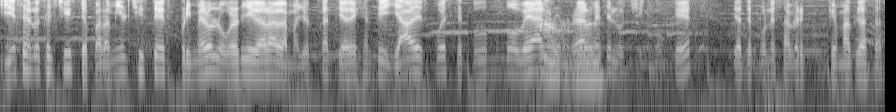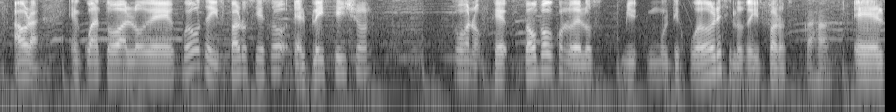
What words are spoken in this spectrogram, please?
Y ese no es el chiste. Para mí el chiste es primero lograr llegar a la mayor cantidad de gente y ya después que todo el mundo vea lo, realmente lo chingón que es, ya te pones a ver qué más gastas. Ahora, en cuanto a lo de juegos de disparos y eso, el PlayStation, bueno, que va un poco con lo de los multijugadores y los de disparos. Ajá. El,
